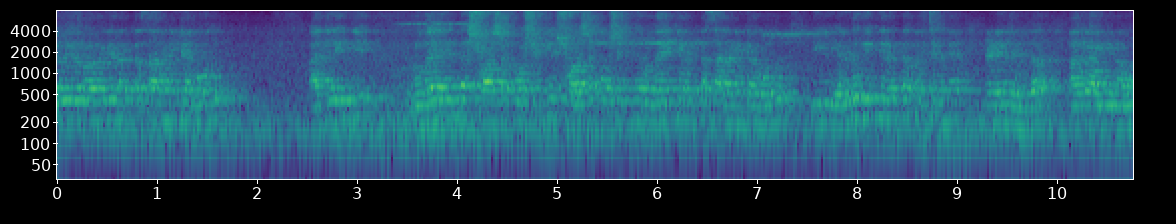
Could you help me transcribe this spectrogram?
ಹೃದಯವಾಗಿ ರಕ್ತ ಸಾಗಾಣಿಕೆ ಆಗಬಹುದು ಅದೇ ರೀತಿ ಹೃದಯದಿಂದ ಶ್ವಾಸಕೋಶಕ್ಕೆ, ಶ್ವಾಸಕೋಶದಿಂದ ಹೃದಯಕ್ಕೆ ರಕ್ತ ಸಾಗಾಣಿಕೆ ಆಗ್ಬೋದು ಈ ಎರಡು ರೀತಿ ರಕ್ತ ಪರಿಚಲನೆ ನಡೆಯೋದ್ರಿಂದ ಹಾಗಾಗಿ ನಾವು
